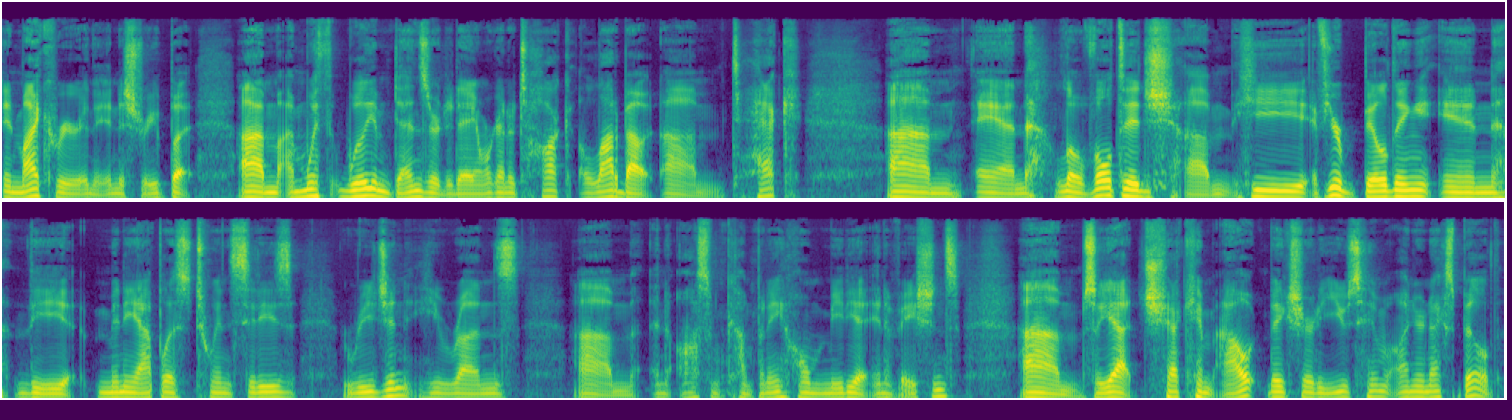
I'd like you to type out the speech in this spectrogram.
in my career in the industry, but um, I'm with William Denzer today, and we're going to talk a lot about um, tech. Um, and low voltage. Um, he, if you're building in the Minneapolis Twin Cities region, he runs um, an awesome company, Home Media Innovations. Um, so, yeah, check him out. Make sure to use him on your next build.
